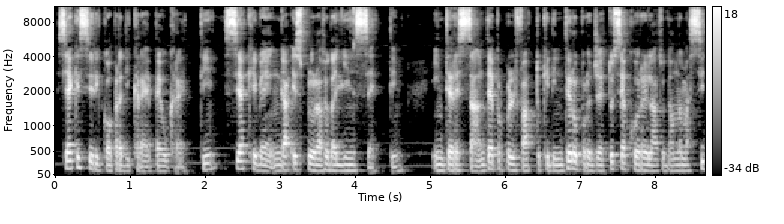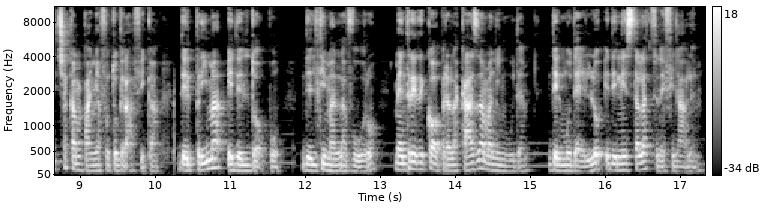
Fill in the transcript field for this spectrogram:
sia che si ricopra di crepe o cretti, sia che venga esplorato dagli insetti. Interessante è proprio il fatto che l'intero progetto sia correlato da una massiccia campagna fotografica del prima e del dopo, del team al lavoro, mentre ricopre la casa a mani nude, del modello e dell'installazione finale.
